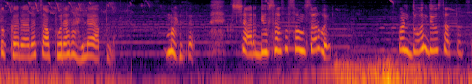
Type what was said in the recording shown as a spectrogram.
तो करारच अपुरा राहिलाय आपला. म्हणलं चार दिवसाचा संसार होईल. पण दोन दिवसातच.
